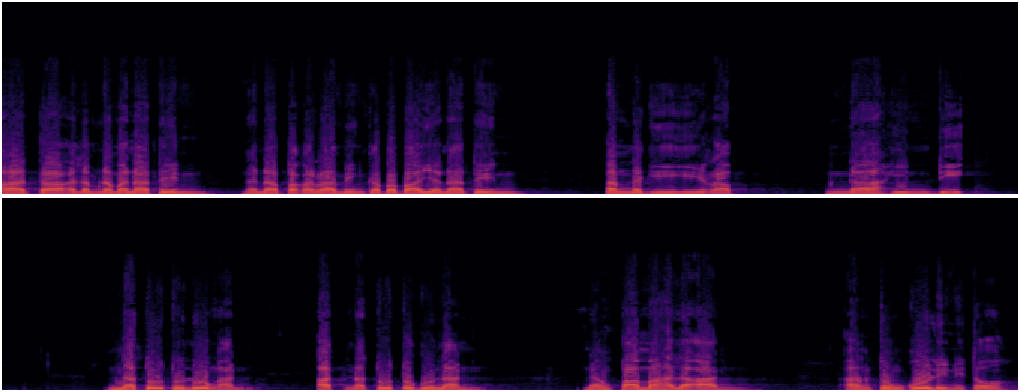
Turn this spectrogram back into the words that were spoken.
At uh, alam naman natin na napakaraming kababayan natin ang naghihirap na hindi natutulungan at natutugunan ng pamahalaan ang tungkulin nito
